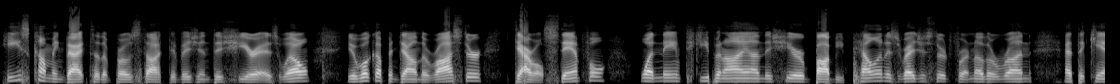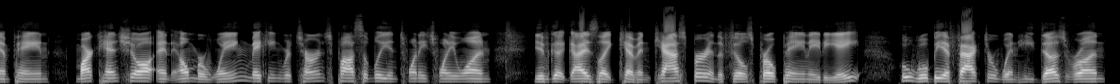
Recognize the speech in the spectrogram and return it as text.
He's coming back to the Pro Stock division this year as well. You look up and down the roster Daryl Stanfill, one name to keep an eye on this year Bobby Pellin is registered for another run at the campaign. Mark Henshaw and Elmer Wing making returns possibly in 2021. You've got guys like Kevin Casper in the Phil's Propane 88, who will be a factor when he does run.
